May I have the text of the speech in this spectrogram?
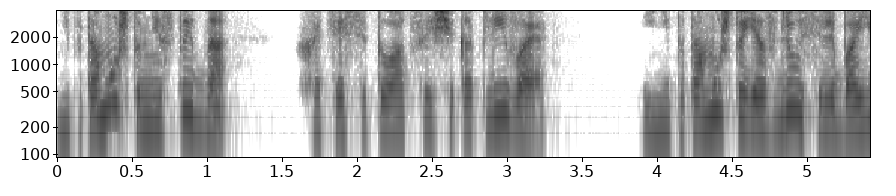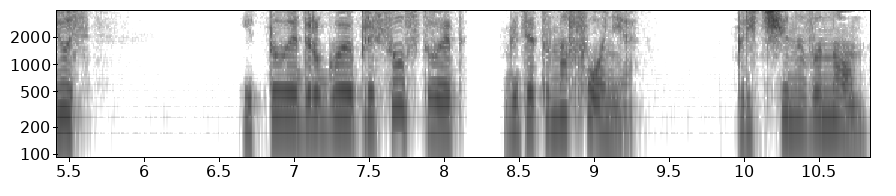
Не потому, что мне стыдно, хотя ситуация щекотливая. И не потому, что я злюсь или боюсь. И то, и другое присутствует где-то на фоне. Причина в ином.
